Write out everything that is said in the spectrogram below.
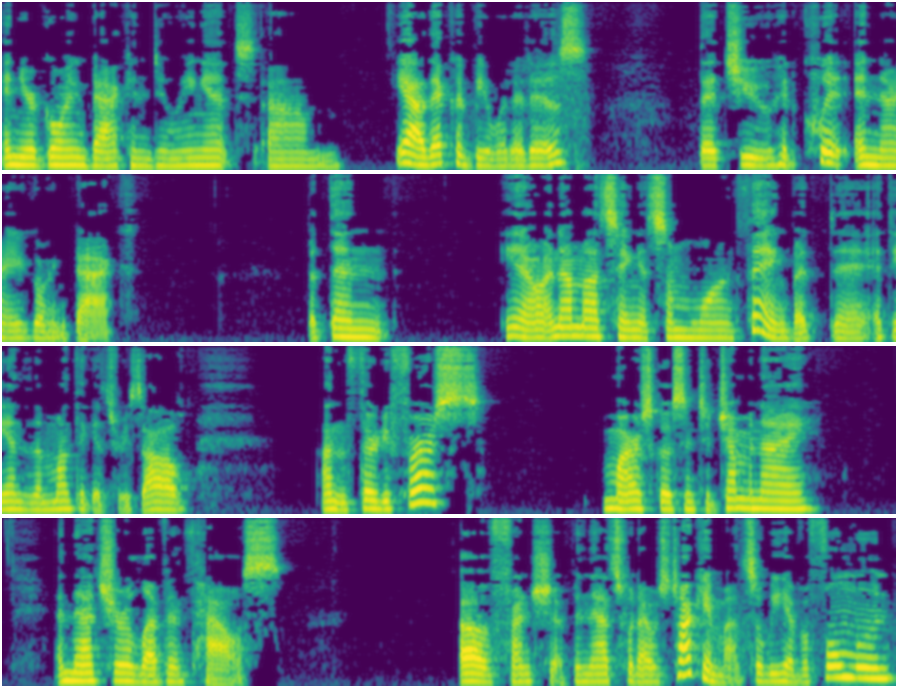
and you're going back and doing it. Um, yeah, that could be what it is. That you had quit and now you're going back. But then, you know, and I'm not saying it's some long thing, but uh, at the end of the month it gets resolved. On the 31st, Mars goes into Gemini, and that's your 11th house of friendship. And that's what I was talking about. So we have a full moon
